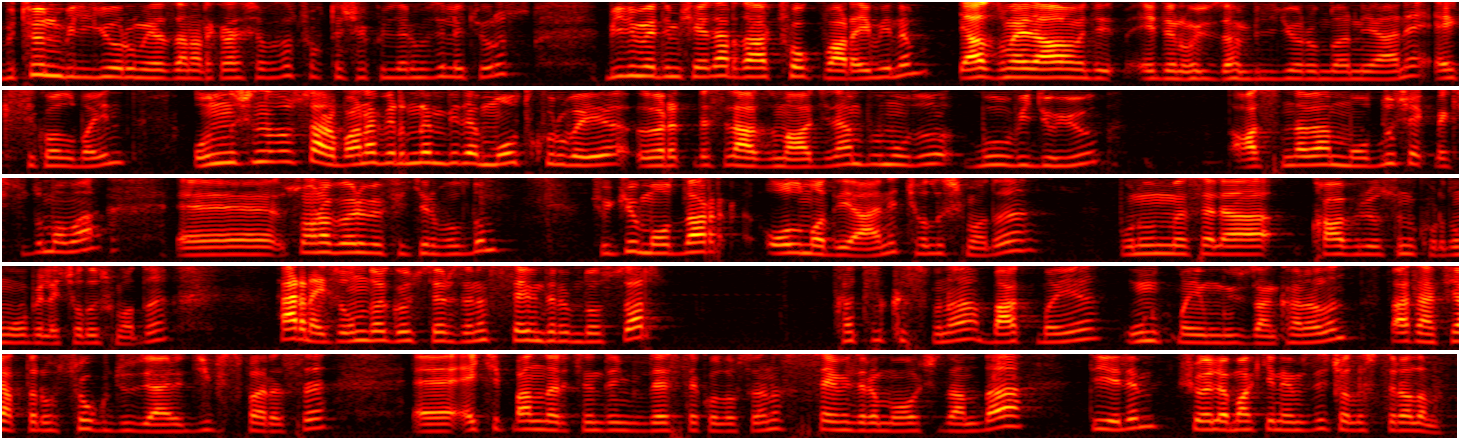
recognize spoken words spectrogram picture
Bütün bilgi yorumu yazan arkadaşlarımıza çok teşekkürlerimizi iletiyoruz. Bilmediğim şeyler daha çok var eminim. Yazmaya devam ed- edin o yüzden bilgi yorumlarını yani. Eksik olmayın. Onun dışında dostlar bana birinin bir de mod kurmayı öğretmesi lazım acilen. Bu modu, bu videoyu aslında ben modlu çekmek istiyordum ama eee, sonra böyle bir fikir buldum. Çünkü modlar olmadı yani çalışmadı. Bunun mesela kabriyosunu kurdum o bile çalışmadı. Her neyse onu da gösterirseniz sevinirim dostlar katıl kısmına bakmayı unutmayın bu yüzden kanalın. Zaten fiyatlarımız çok ucuz yani cips parası. Ee, ekipmanlar için dediğim gibi destek olursanız sevinirim o açıdan da. Diyelim şöyle makinemizi çalıştıralım.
